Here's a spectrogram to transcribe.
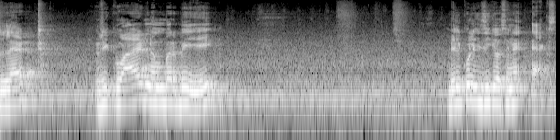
लेट रिक्वायर्ड नंबर बी बिल्कुल इजी क्वेश्चन है एक्स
